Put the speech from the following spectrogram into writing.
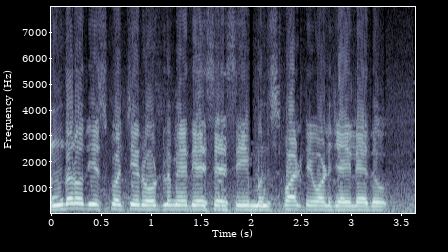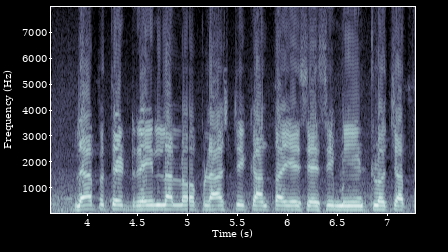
అందరూ తీసుకొచ్చి రోడ్ల మీద వేసేసి మున్సిపాలిటీ వాళ్ళు చేయలేదు. లేకపోతే డ్రైన్లలో ప్లాస్టిక్ అంతా వేసేసి మీ ఇంట్లో చెత్త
